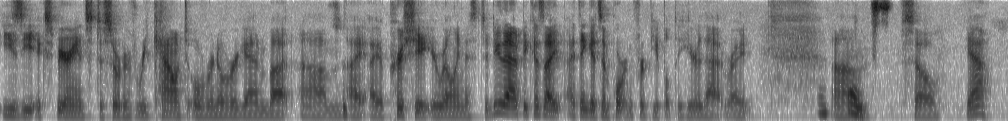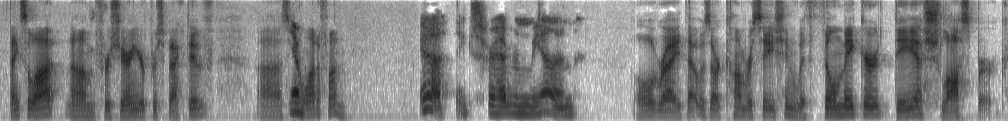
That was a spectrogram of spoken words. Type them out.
easy experience to sort of recount over and over again, but um, I, I, appreciate your willingness to do that because I, I, think it's important for people to hear that, right? Um, so, yeah, thanks a lot um, for sharing your perspective. Uh, it's been a lot of fun. Yeah, thanks for having me on. All right, that was our conversation with filmmaker Deia Schlosberg.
